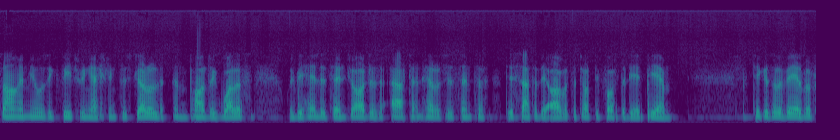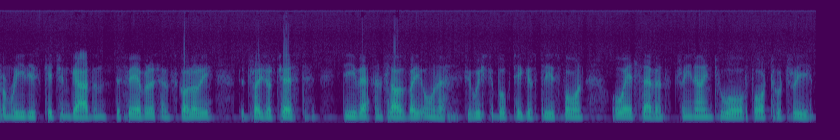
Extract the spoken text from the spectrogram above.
song and music featuring Ashling Fitzgerald and Padraig Wallace will be held at St George's Art and Heritage Centre this Saturday, August the 31st at 8pm. Tickets are available from Reedy's Kitchen Garden, The Favourite and Scullery, The Treasure Chest, Diva and Flowers by Una. If you wish to book tickets, please phone 087 3920 423.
